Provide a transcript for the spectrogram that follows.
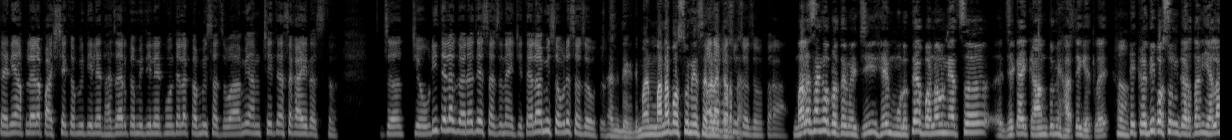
त्याने आपल्याला पाचशे कमी दिलेत हजार कमी दिलेत म्हणून त्याला कमी सजवा आम्ही आमच्या इथे असं काही नसतं. ज- जेवढी त्याला गरज आहे सजण्याची त्याला आम्ही सगळं सजवतो अगदी अगदी. मन- मनापासून हे सगळं मनापासून करता. सजवतो हा. मला सांगा प्रथमेशजी हे मूर्त्या बनवण्याचं जे काही काम तुम्ही हाती घेतलंय हा. हे कधीपासून करता आणि याला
